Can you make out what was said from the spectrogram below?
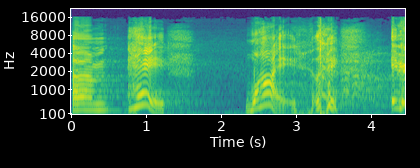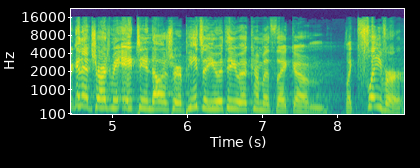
um, hey, why? like, if you're gonna charge me $18 for a pizza, you would think it would come with like, um, like flavor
